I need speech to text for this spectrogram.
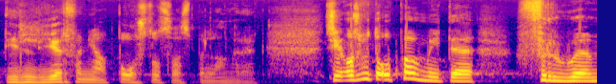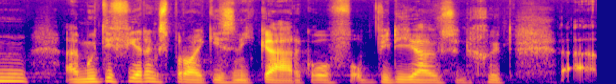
die leer van die apostels was belangrik. Sien, ons moet ophou met 'n vroom uh, motiveringspraatjies in die kerk of op video's en goed. Uh,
